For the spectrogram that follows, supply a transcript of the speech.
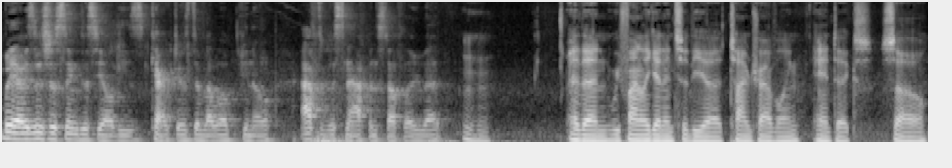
but yeah, it was interesting to see all these characters develop. You know, after the snap and stuff like that. hmm And then we finally get into the uh, time traveling antics. So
